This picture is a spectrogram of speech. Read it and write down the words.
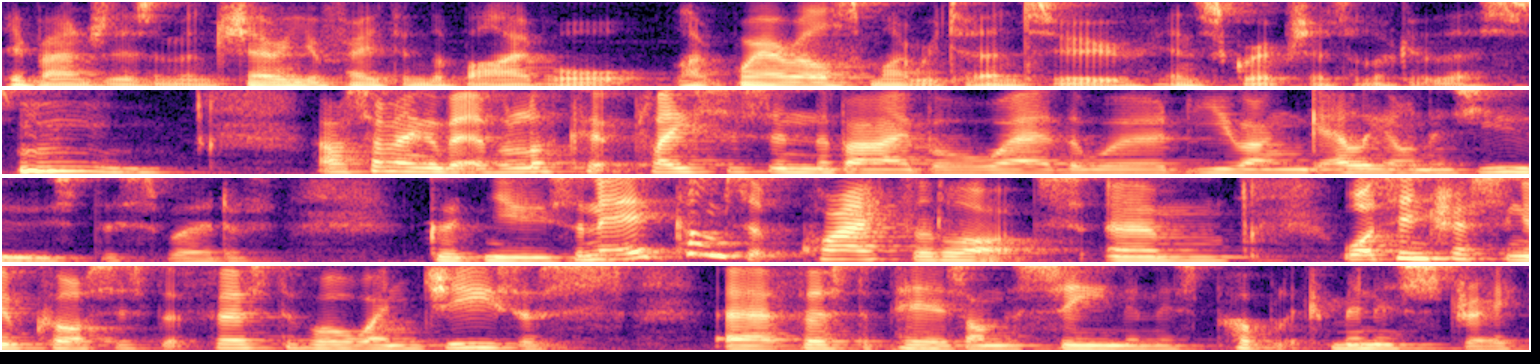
evangelism and sharing your faith in the Bible. Like, where else might we turn to in Scripture to look at this? I was having a bit of a look at places in the Bible where the word euangelion is used, this word of good news, and it comes up quite a lot. Um, what's interesting, of course, is that first of all, when Jesus uh, first appears on the scene in his public ministry,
